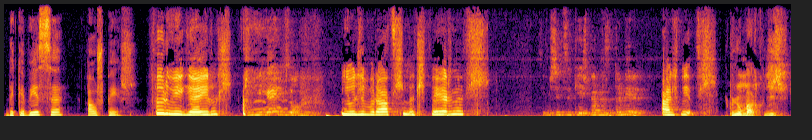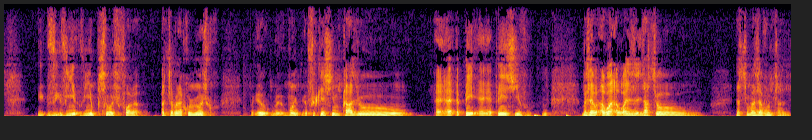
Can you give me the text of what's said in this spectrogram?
da cabeça aos pés. Formigueiros Formigueiros onde? nos braços, nas pernas, Sim, mas sentes aqui as pernas a tremer? às vezes. Quando o Marco disse, vi- vinha, vinha pessoas fora para trabalhar connosco, eu, bom, eu fiquei assim um bocado é, é, é apreensivo. Mas agora, agora já estou, já estou mais à vontade.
